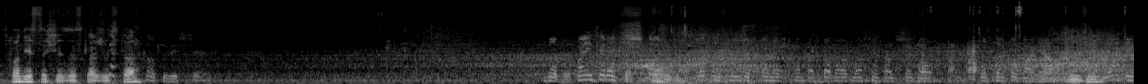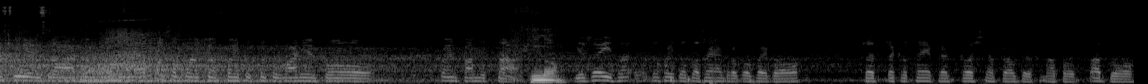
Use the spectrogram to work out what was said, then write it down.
Skąd jesteście ze Skarżyska? Polska oczywiście. Dobrze, panie kierowco, od nas będzie z Panem skontaktował odnośnie dalszego postępowania. Mhm. Ja dziękuję za kontrolę. Proszę zastanowić się nad swoim postępowaniem, bo powiem Panu tak. No. Jeżeli za, dochodzi do zdarzenia drogowego przez przekroczenie prędkości, naprawdę ma to bardzo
